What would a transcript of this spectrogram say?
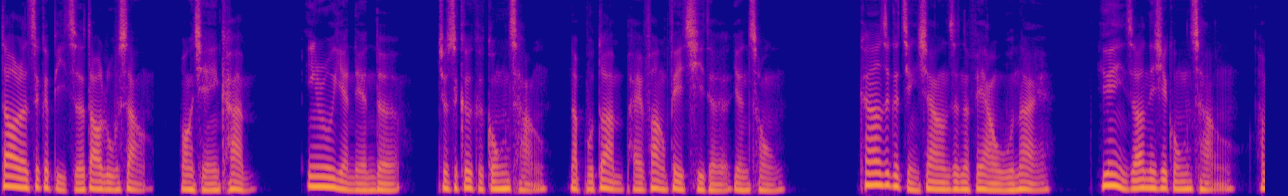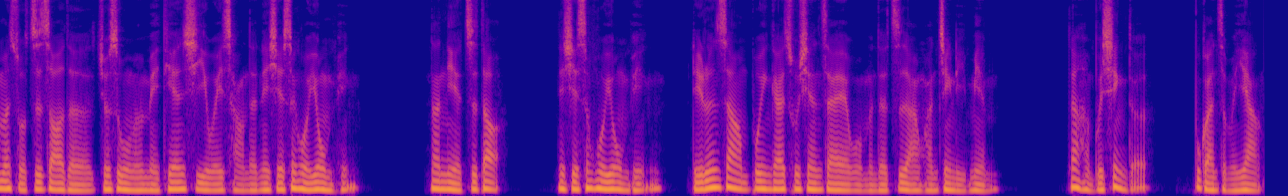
到了这个笔直的道路上，往前一看，映入眼帘的就是各个工厂那不断排放废气的烟囱。看到这个景象，真的非常无奈，因为你知道那些工厂，他们所制造的就是我们每天习以为常的那些生活用品。那你也知道，那些生活用品理论上不应该出现在我们的自然环境里面，但很不幸的。不管怎么样，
